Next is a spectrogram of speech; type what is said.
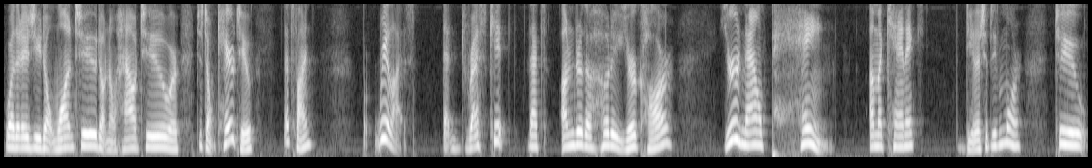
whether it is you don't want to, don't know how to, or just don't care to, that's fine. But realize that dress kit that's under the hood of your car, you're now paying a mechanic, dealerships even more, to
